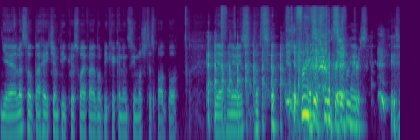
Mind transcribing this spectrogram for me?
Yeah, let's hope that HMP Chris Wi-Fi don't be kicking in too much this pod, but yeah. Anyways, Free Chris, free Chris, free Chris.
